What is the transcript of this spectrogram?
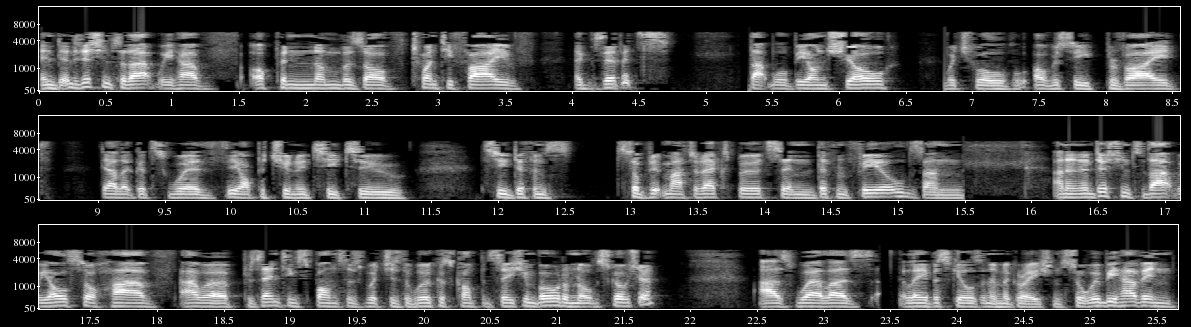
In, in addition to that, we have up in numbers of 25 exhibits that will be on show, which will obviously provide delegates with the opportunity to see different subject matter experts in different fields and and in addition to that, we also have our presenting sponsors, which is the Workers' Compensation Board of Nova Scotia, as well as Labour Skills and Immigration. So we'll be having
